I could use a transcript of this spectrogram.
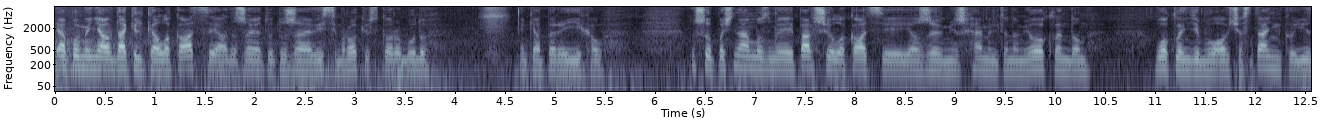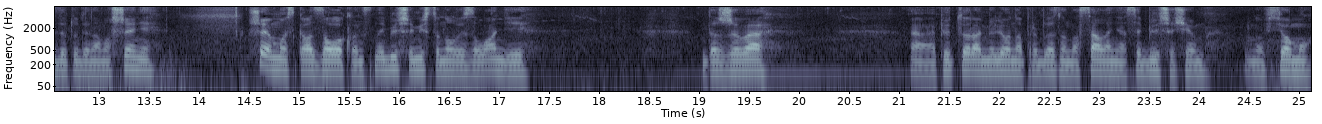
Я поміняв декілька локацій, адже я тут вже 8 років скоро буду, як я переїхав. Ну що, почнемо з моєї першої локації. Я жив між Гемільтоном і Оклендом. В Окленді бував частенько, їздив туди на машині. Що я можу сказати за Окленд? Це найбільше місто Нової Зеландії, де живе е, півтора мільйона приблизно населення. Це більше, ніж на всьому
